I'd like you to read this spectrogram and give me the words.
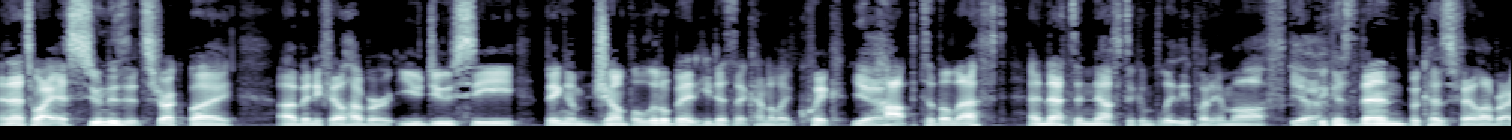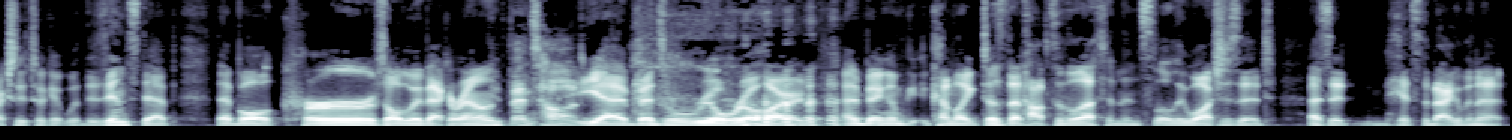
And that's why, as soon as it's struck by uh, Benny Feilhaber, you do see Bingham jump a little bit. He does that kind of like quick Yeah. hop to the left, and that's enough to completely put him off. Yeah. Because then, because Feilhaber actually took it with his instep, that ball curves all the way back around. It bends hard. Yeah, it bends real, real hard. and Bingham kind of like does that hop to the left and then slowly watches it as it hits the back of the net.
